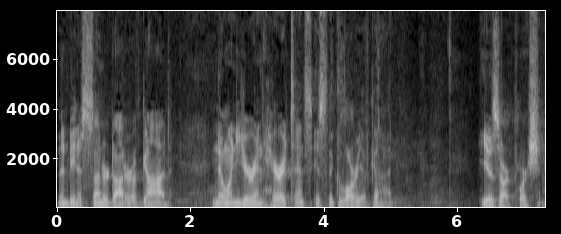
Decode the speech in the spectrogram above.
than being a son or daughter of God knowing your inheritance is the glory of God. He is our portion.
